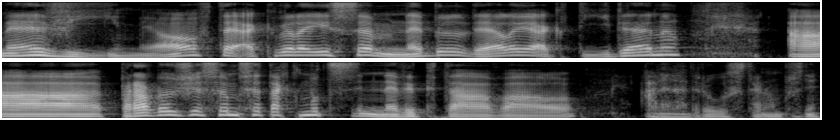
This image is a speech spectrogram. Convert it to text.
nevím, jo? v té Aquileji jsem nebyl déle jak týden a pravda, že jsem se tak moc nevyptával, ale na druhou stranu prostě,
